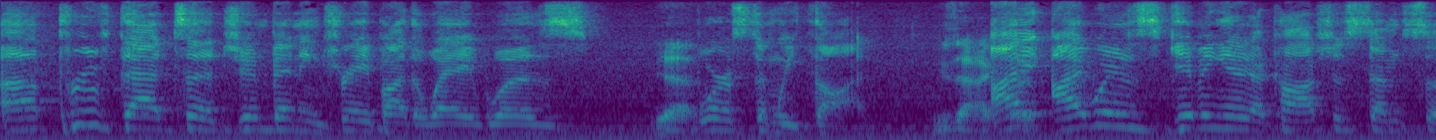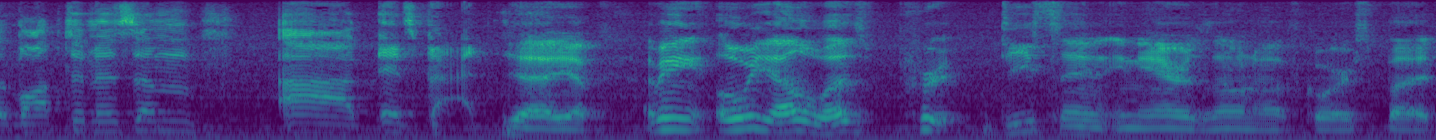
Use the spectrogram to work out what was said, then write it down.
Uh, proof that uh, Jim Benning trade, by the way, was yeah, worse than we thought. Exactly. I, I was giving it a cautious sense of optimism. Uh, it's bad. Yeah, yeah. I mean, OEL was pretty decent in Arizona, of course, but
